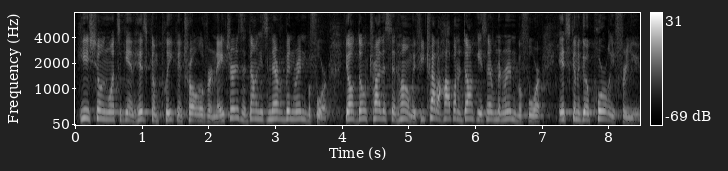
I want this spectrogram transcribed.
He is showing once again his complete control over nature. It's a donkey that's never been ridden before. Y'all don't try this at home. If you try to hop on a donkey that's never been ridden before, it's going to go poorly for you.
